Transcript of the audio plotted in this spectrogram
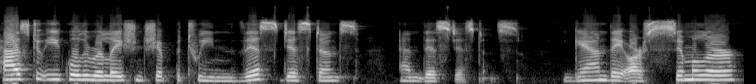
has to equal the relationship between this distance and this distance. Again, they are similar,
